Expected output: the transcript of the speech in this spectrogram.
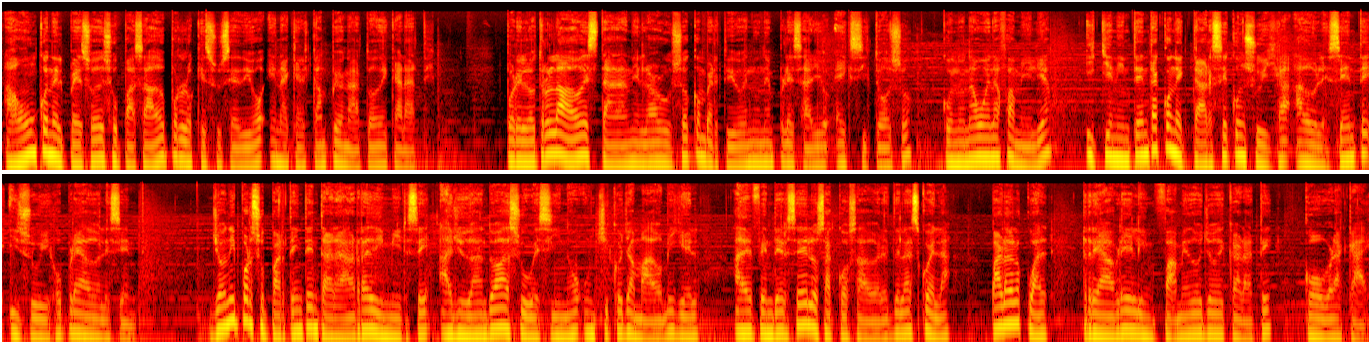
aún con el peso de su pasado por lo que sucedió en aquel campeonato de karate. Por el otro lado está Daniel LaRusso convertido en un empresario exitoso, con una buena familia, y quien intenta conectarse con su hija adolescente y su hijo preadolescente. Johnny por su parte intentará redimirse ayudando a su vecino, un chico llamado Miguel, a defenderse de los acosadores de la escuela, para lo cual reabre el infame dojo de karate Cobra Kai,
